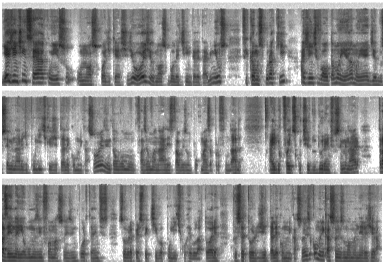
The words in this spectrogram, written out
E a gente encerra com isso o nosso podcast de hoje, o nosso boletim Teletime News. Ficamos por aqui. A gente volta amanhã. Amanhã é dia do seminário de políticas de telecomunicações, então vamos fazer uma análise talvez um pouco mais aprofundada aí do que foi discutido durante o seminário, trazendo aí algumas informações importantes sobre a perspectiva político-regulatória para o setor de telecomunicações e comunicações de uma maneira geral.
